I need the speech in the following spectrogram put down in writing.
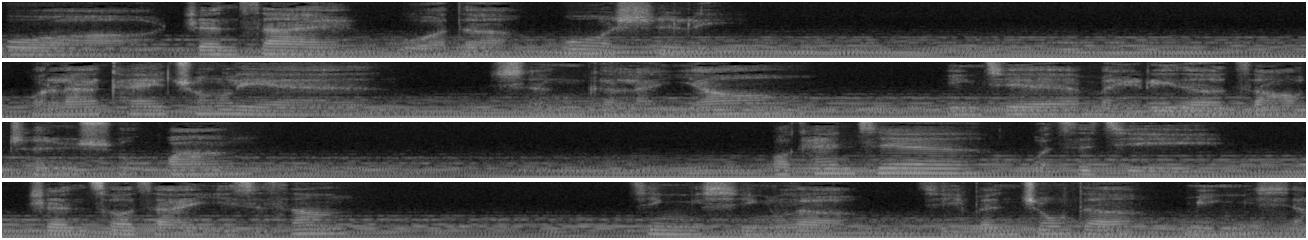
我正在我的卧室里。我拉开窗帘，伸个懒腰。迎接美丽的早晨曙光，我看见我自己正坐在椅子上，进行了几分钟的冥想。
